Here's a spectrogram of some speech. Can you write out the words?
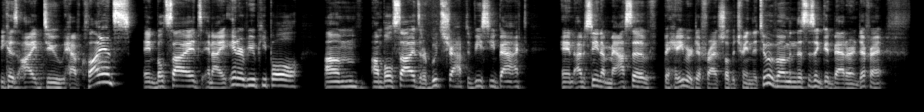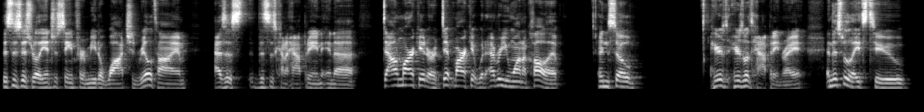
because I do have clients in both sides, and I interview people um, on both sides that are bootstrapped VC backed. And I'm seeing a massive behavior differential between the two of them. And this isn't good, bad, or indifferent. This is just really interesting for me to watch in real time as this this is kind of happening in a down market or a dip market, whatever you want to call it. And so here's here's what's happening, right? And this relates to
